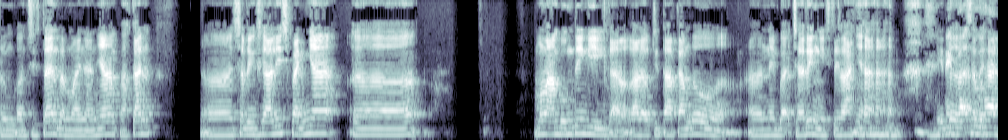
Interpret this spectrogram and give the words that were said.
belum konsisten permainannya bahkan eh, sering sekali speknya eh, melambung tinggi. Kalau kalau di Tarkam tuh eh, nembak jaring istilahnya. Nembak sering- Tuhan.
